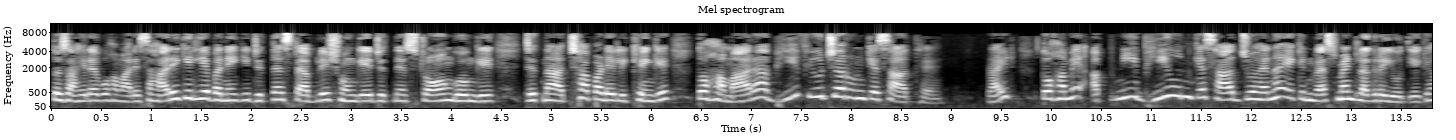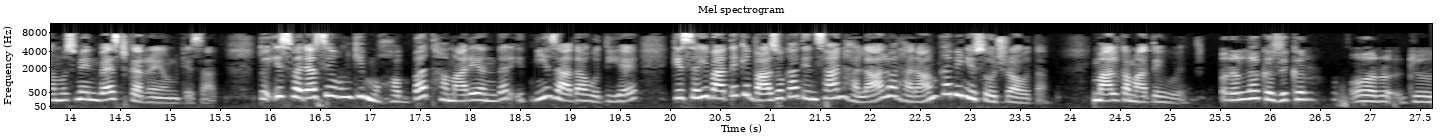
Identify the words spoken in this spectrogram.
تو ظاہر ہے وہ ہمارے سہارے کے لیے بنے گی۔ جتنے اسٹیبلش ہوں گے، جتنے اسٹرانگ ہوں گے، جتنا اچھا پڑھے لکھیں گے، تو ہمارا بھی فیوچر ان کے ساتھ ہے۔ رائٹ تو ہمیں اپنی بھی ان کے ساتھ جو ہے نا ایک انویسٹمنٹ لگ رہی ہوتی ہے کہ ہم اس میں انویسٹ کر رہے ہیں ان کے ساتھ۔ تو اس وجہ سے ان کی محبت ہمارے اندر اتنی زیادہ ہوتی ہے کہ صحیح بات ہے کہ بعض اوقات انسان حلال اور حرام کا بھی نہیں سوچ رہا ہوتا مال کماتے ہوئے۔ اور اللہ کا ذکر اور جو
